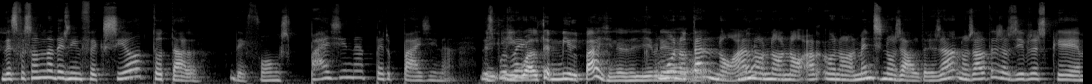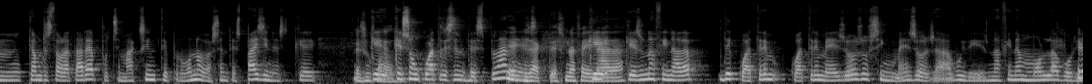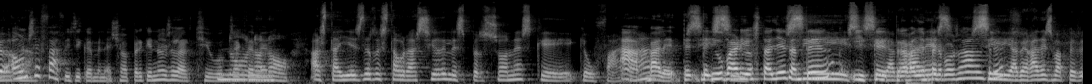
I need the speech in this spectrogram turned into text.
Després fa una desinfecció total de fongs, pàgina per pàgina. Després, re- igual té mil pàgines el llibre. Bueno, o- tant no, eh? no, no, no. Ah, Bueno, almenys nosaltres, eh? Nosaltres, els llibres que, que hem restaurat ara, potser màxim té, però bueno, 200 pàgines, que, que, que són 400 planes. Exacte, és una feinada. Que, que és una feinada de 4, 4 mesos o 5 mesos, eh? Vull dir, és una feina molt laboriosa. Però on se fa físicament això? Perquè no és l'arxiu, No, exactament. no, no. Els tallers de restauració de les persones que, que ho fan. Ah, eh? vale. Te- teniu diversos tallers, entenc, i que a treballen per vegades- vosaltres. Sí, a vegades va per,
